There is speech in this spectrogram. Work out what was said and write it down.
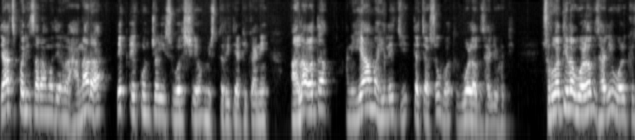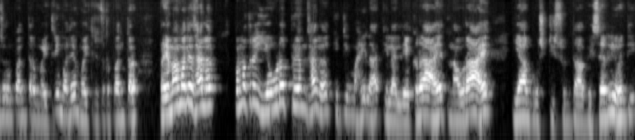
त्याच परिसरामध्ये राहणारा एक एकोणचाळीस वर्षीय मिस्त्री त्या ठिकाणी आला होता आणि या महिलेची त्याच्यासोबत ओळख झाली होती. सुरुवातीला ओळख झाली ओळखीचं रूपांतर मैत्रीमध्ये मैत्रीचं रूपांतर प्रेमामध्ये झालं. पण मात्र एवढं प्रेम झालं की ती महिला तिला लेकरं आहेत नवरा आहे या गोष्टी सुद्धा विसरली होती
